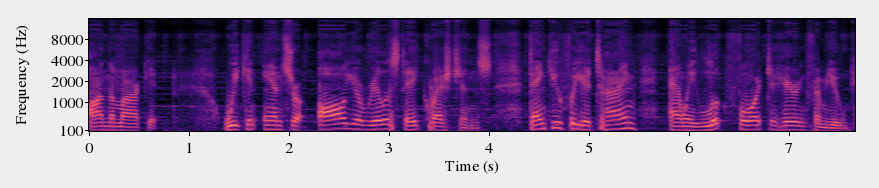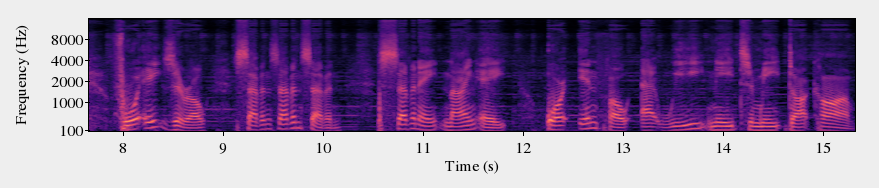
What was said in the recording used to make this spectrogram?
on the market. We can answer all your real estate questions. Thank you for your time, and we look forward to hearing from you. 480-777-7898 or info at we need to meet.com.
